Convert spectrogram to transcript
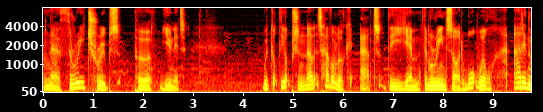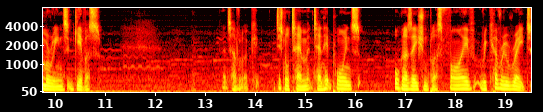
Now, three troops per unit. We've got the option. Now let's have a look at the um, the marine side. What will adding the marines give us? Let's have a look. Additional 10, 10 hit points. Organization plus 5. Recovery rate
